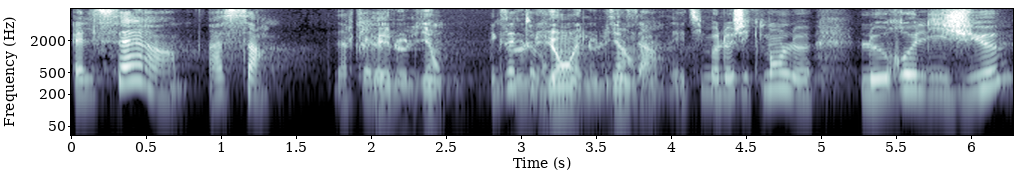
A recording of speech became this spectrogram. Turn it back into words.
elle sert à ça. Créer le lien. Exactement. Le lion et le lien. Ça. Étymologiquement, le, le religieux,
